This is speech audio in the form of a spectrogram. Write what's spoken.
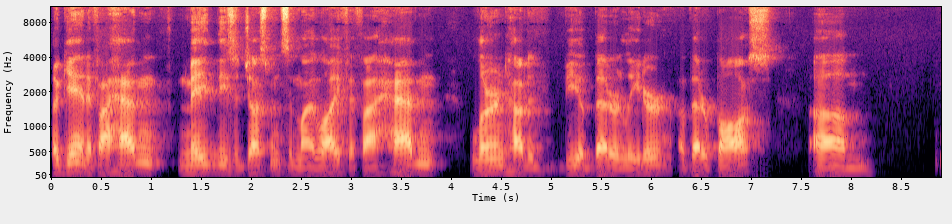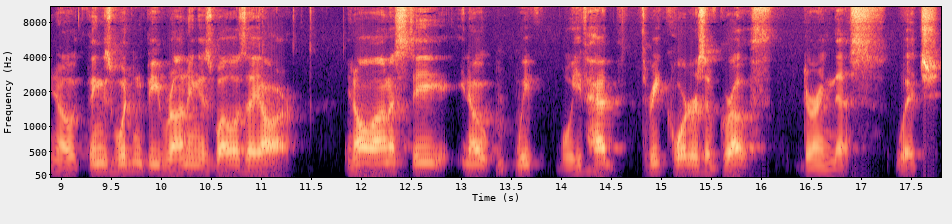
again, if I hadn't made these adjustments in my life, if I hadn't learned how to be a better leader, a better boss, um, you know, things wouldn't be running as well as they are. In all honesty, you know, we've we've had three quarters of growth during this, which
